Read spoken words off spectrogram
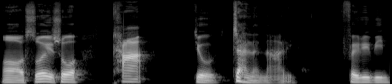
哦，所以说他就占了哪里？菲律宾。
